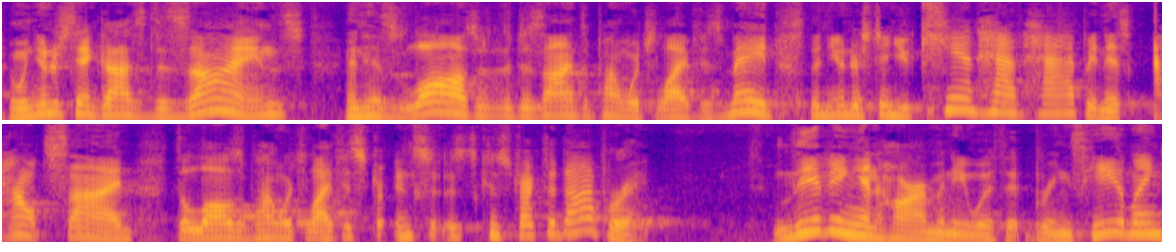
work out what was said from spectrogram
And when you understand God's designs and His laws are the designs upon which life is made, then you understand you can't have happiness outside the laws upon which life is, is constructed to operate. Living in harmony with it brings healing,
